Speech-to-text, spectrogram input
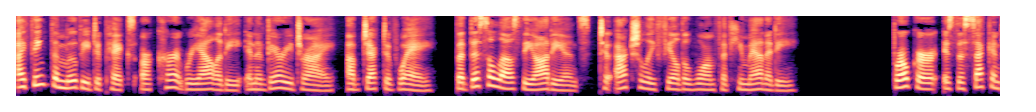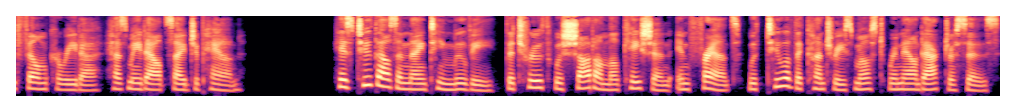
I think the movie depicts our current reality in a very dry, objective way, but this allows the audience to actually feel the warmth of humanity, Broker is the second film Koreeda has made outside Japan. His 2019 movie, The Truth, was shot on location in France with two of the country's most renowned actresses,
